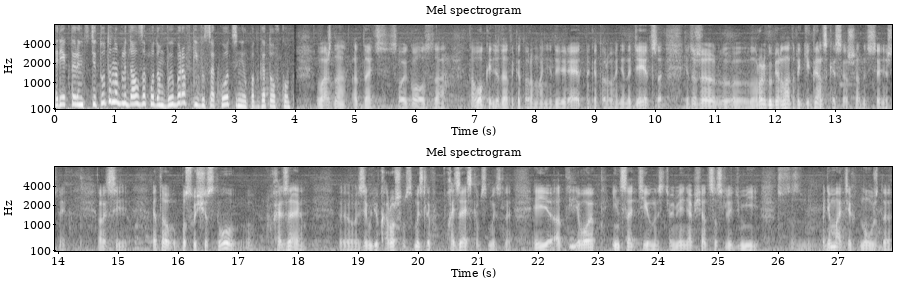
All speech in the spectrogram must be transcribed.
Ректор института наблюдал за ходом выборов и высоко оценил подготовку. Важно отдать свой голос за того кандидата, которому они доверяют, на которого они надеются. Это же э, роль губернатора гигантская совершенно в сегодняшней России. Это по существу хозяин. Э, земли в хорошем смысле, в хозяйском смысле. И от его инициативности, умения общаться с людьми, понимать их нужды,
